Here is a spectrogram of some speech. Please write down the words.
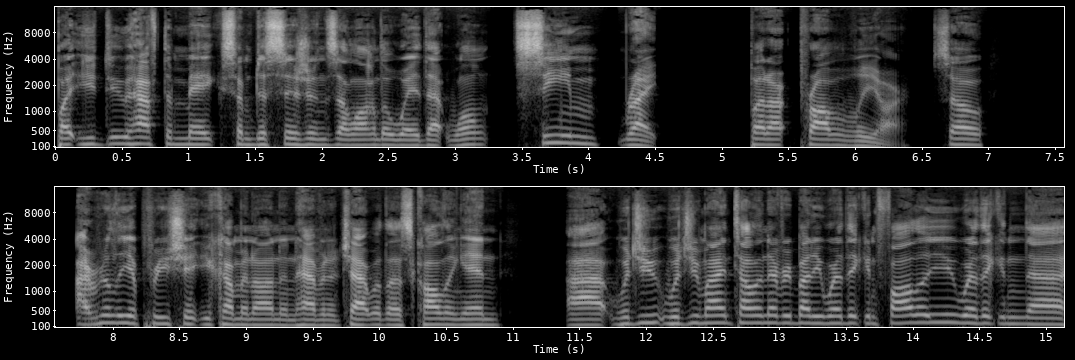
but you do have to make some decisions along the way that won't seem right but are probably are. So i really appreciate you coming on and having a chat with us calling in uh would you would you mind telling everybody where they can follow you where they can uh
